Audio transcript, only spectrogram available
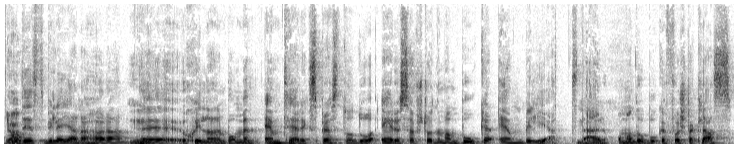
Ja. och det vill jag gärna höra eh, skillnaden på. Men MTR Express då, då är det så här förstår, när man bokar en biljett där, om man då bokar första klass,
